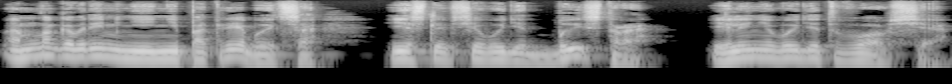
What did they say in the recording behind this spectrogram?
А много времени не потребуется, если все выйдет быстро или не выйдет вовсе.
